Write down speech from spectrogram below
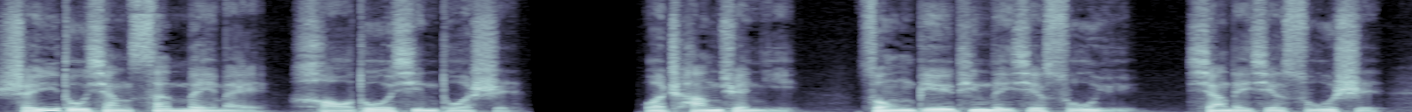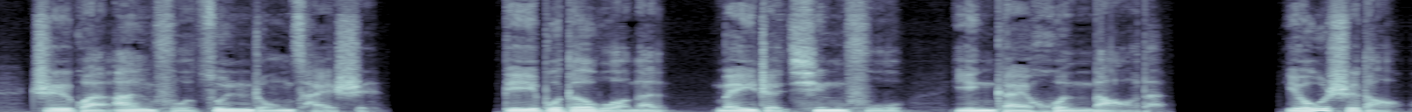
谁都像三妹妹，好多心多事。我常劝你，总别听那些俗语，想那些俗事，只管安抚尊荣才是。比不得我们没这轻浮，应该混闹的。”尤氏道：“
